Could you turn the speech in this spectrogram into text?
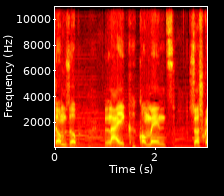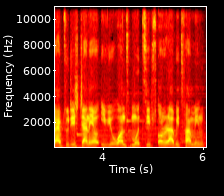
thumbs up like comment subscribe to this channel if you want more tips on rabbit farming.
